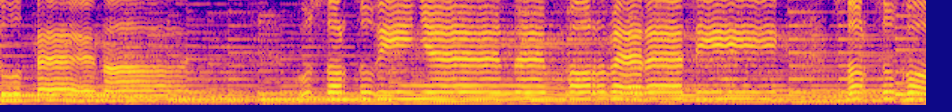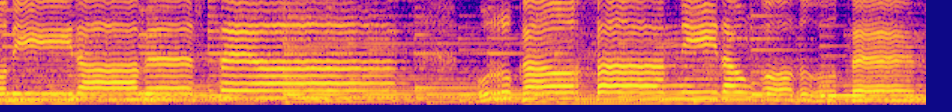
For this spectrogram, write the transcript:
dutenak Guzortu ginen enborberetik sortuko dira besteak. Burruka hortan iraungo duten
